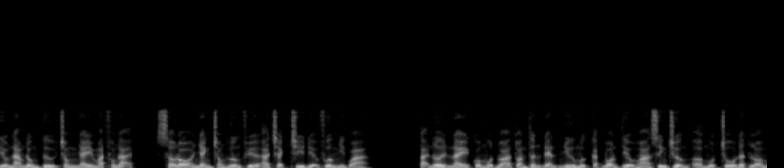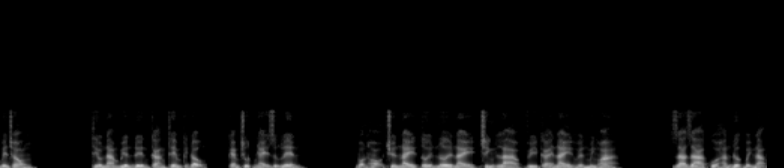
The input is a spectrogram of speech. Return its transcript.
tiểu nam đồng tử trong nháy mắt phóng đại, sau đó nhanh chóng hướng phía a trạch chỉ địa phương nhìn qua. Tại nơi này có một đoá toàn thân đen như mực cắt bọn tiểu hoa sinh trưởng ở một chỗ đất lõm bên trong. Tiểu nam biến đến càng thêm kích động, kém chút nhảy dựng lên. Bọn họ chuyến này tới nơi này chính là vì cái này huyền minh hoa. Gia gia của hắn được bệnh nặng,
